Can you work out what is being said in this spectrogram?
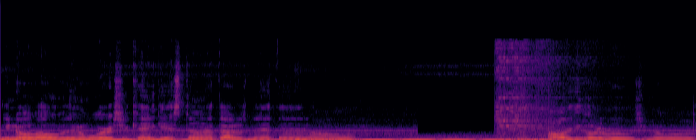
you know how overlimit works. You can't get stunned without there's nothing. Um, all these other rules you know of.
